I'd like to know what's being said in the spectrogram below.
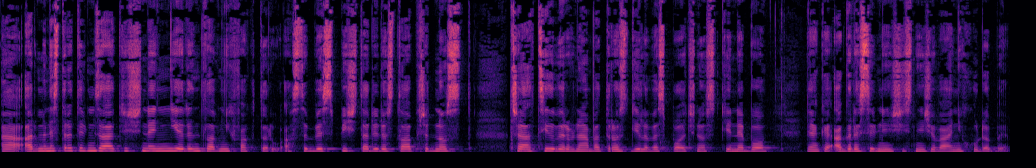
a administrativní zátěž není jeden z hlavních faktorů. Asi by spíš tady dostala přednost třeba cíl vyrovnávat rozdíly ve společnosti nebo nějaké agresivnější snižování chudoby.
